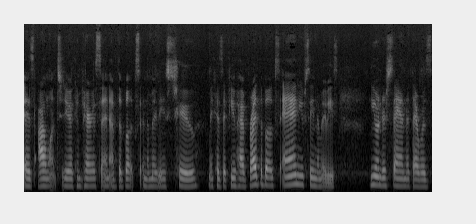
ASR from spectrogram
is I want to do a comparison of the books and the movies too. Because if you have read the books and you've seen the movies, you understand that there was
